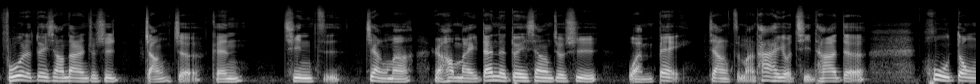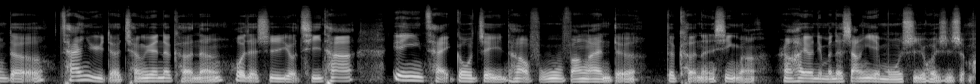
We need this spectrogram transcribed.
服务的对象当然就是长者跟亲子。这样吗？然后买单的对象就是晚辈这样子吗？他还有其他的互动的参与的成员的可能，或者是有其他愿意采购这一套服务方案的的可能性吗？然后还有你们的商业模式会是什么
